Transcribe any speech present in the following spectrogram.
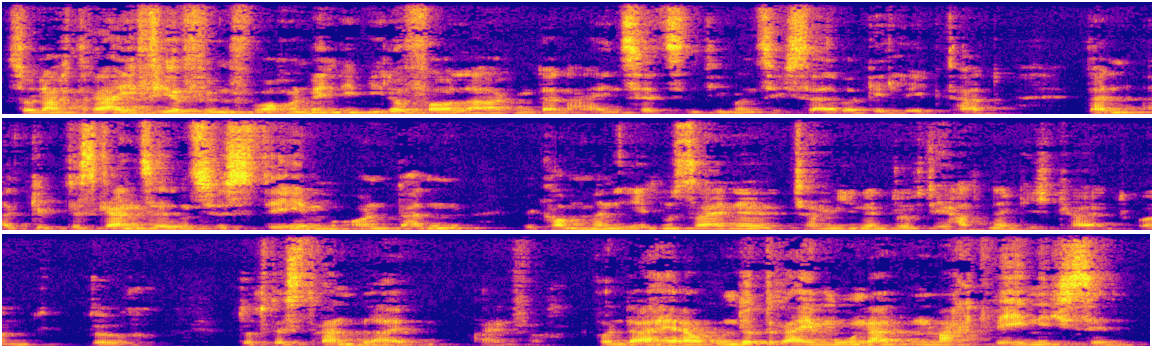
So nach drei, vier, fünf Wochen, wenn die Wiedervorlagen dann einsetzen, die man sich selber gelegt hat, dann gibt das Ganze ein System und dann bekommt man eben seine Termine durch die Hartnäckigkeit und durch, durch das Dranbleiben einfach. Von daher unter drei Monaten macht wenig Sinn.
